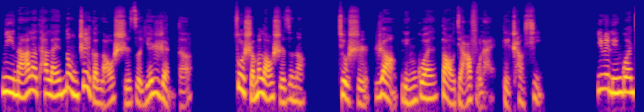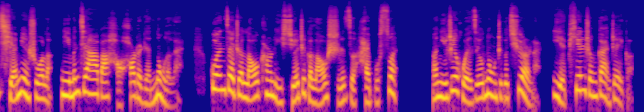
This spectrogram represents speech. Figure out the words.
你拿了他来弄这个劳什子也忍的，做什么劳什子呢？就是让灵官到贾府来给唱戏。因为灵官前面说了，你们家把好好的人弄了来，关在这牢坑里学这个劳什子还不算。啊！你这会子又弄这个雀儿来，也偏生干这个，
